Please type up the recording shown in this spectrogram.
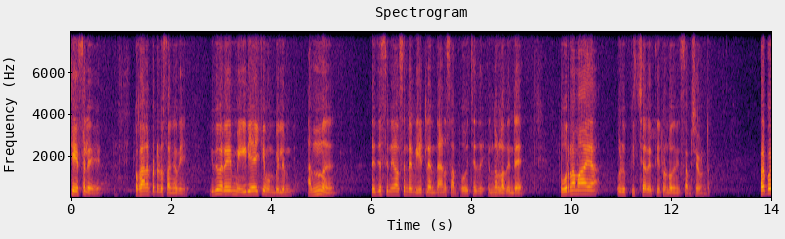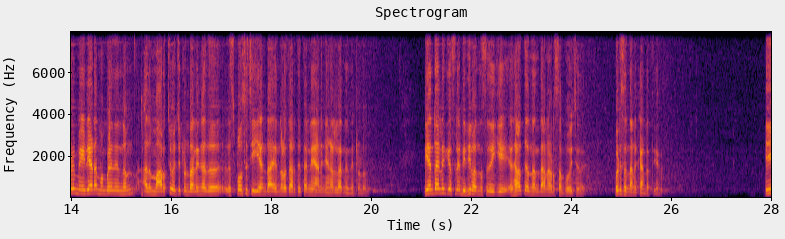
കേസിലെ പ്രധാനപ്പെട്ട ഒരു സംഗതി. ഇതുവരെ മീഡിയയ്ക്ക് മുമ്പിലും അന്ന് രജി ശ്രീനിവാസിന്റെ വീട്ടിൽ എന്താണ് സംഭവിച്ചത് എന്നുള്ളതിന്റെ പൂർണമായ ഒരു പിക്ചർ എത്തിയിട്ടുണ്ടോ എന്ന് എനിക്ക് സംശയമുണ്ട്. പലപ്പോഴും മീഡിയയുടെ മുമ്പിൽ നിന്നും അത് മറച്ചു വെച്ചിട്ടുണ്ടോ അല്ലെങ്കിൽ അത് ഡിസ്ക്ലോസ് ചെയ്യേണ്ട എന്നുള്ള തരത്തിൽ തന്നെയാണ് ഞങ്ങളെല്ലാം നിന്നിട്ടുള്ളത്. ഇനി എന്തായാലും കേസിലെ വിധി വന്ന സ്ഥിതിക്ക് യഥാർത്ഥം എന്താണ് അവിടെ സംഭവിച്ചത്? പോലീസ് എന്താണ് കണ്ടെത്തിയത്? ഈ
